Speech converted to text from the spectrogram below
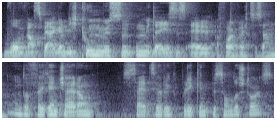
wo, was wir eigentlich tun müssen, um mit der SSL erfolgreich zu sein. Und auf welche Entscheidung seid ihr rückblickend besonders stolz?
